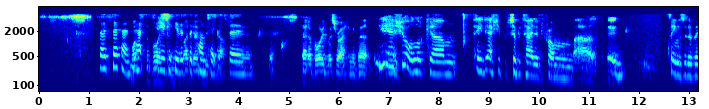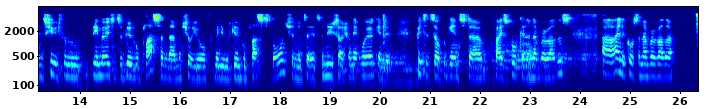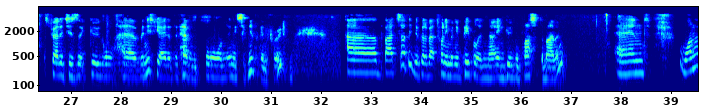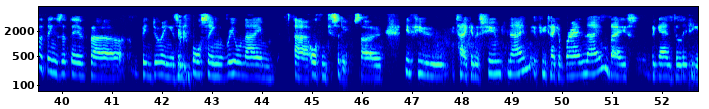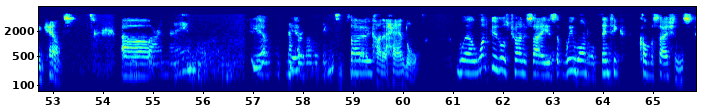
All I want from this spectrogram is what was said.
So, Stefan, perhaps you could give us the context stuff? for. Yeah. Danah Boyd was writing about. Yeah, sure. Look, um, it actually precipitated from uh, things that have ensued from the emergence of Google Plus, and I'm sure you're familiar with Google Plus's launch, and it's a, it's a new social network, and it pits itself against uh, Facebook and a number of others, uh, and of course a number of other strategies that Google have initiated that haven't borne any significant fruit. Uh, but I think they've got about 20 million people in uh, in Google Plus at the moment, and one of the things that they've uh, been doing is enforcing real name uh, authenticity. So if you take an assumed name, if you take a brand name, they began deleting accounts. Uh, Foreign name or yeah, a number yeah. of other things. So kind of handle. Well, what Google's trying to say is that we want authentic conversations,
